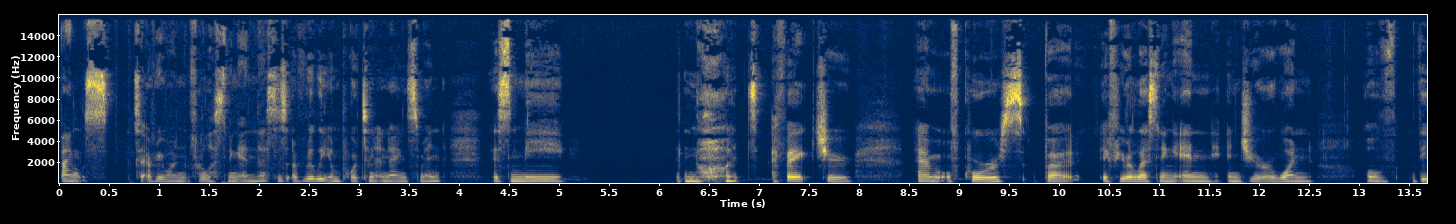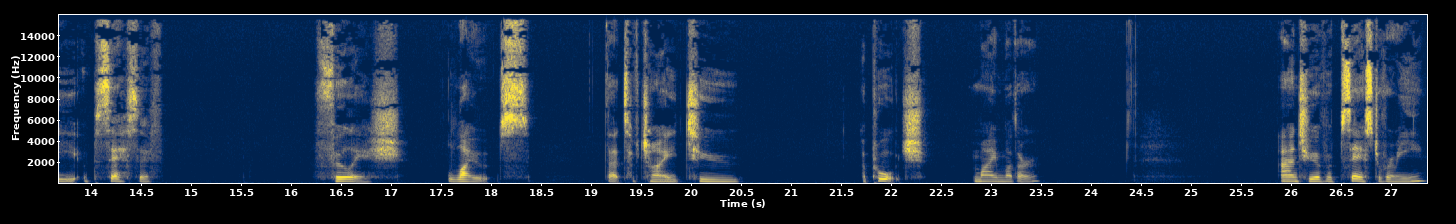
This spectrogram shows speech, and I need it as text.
thanks to everyone for listening in. This is a really important announcement. This may not affect you, um, of course, but if you're listening in and you're one of the obsessive, foolish louts that have tried to approach my mother and who have obsessed over me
